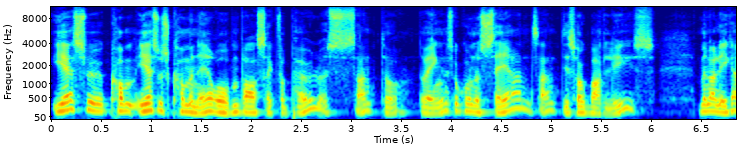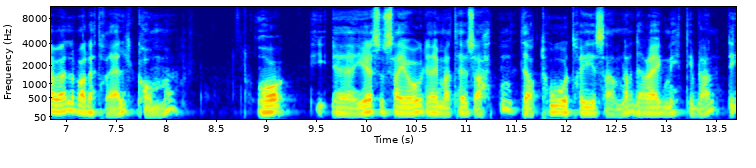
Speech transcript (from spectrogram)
Jesus, kom, Jesus kommer ned og åpenbarer seg for Paulus. sant? Og Det var ingen som kunne se han, sant? De så bare et lys. Men allikevel var det et reelt komme. Og Jesus sier òg der i Matteus 18, der to og tre er samla, der er jeg midt iblant de.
